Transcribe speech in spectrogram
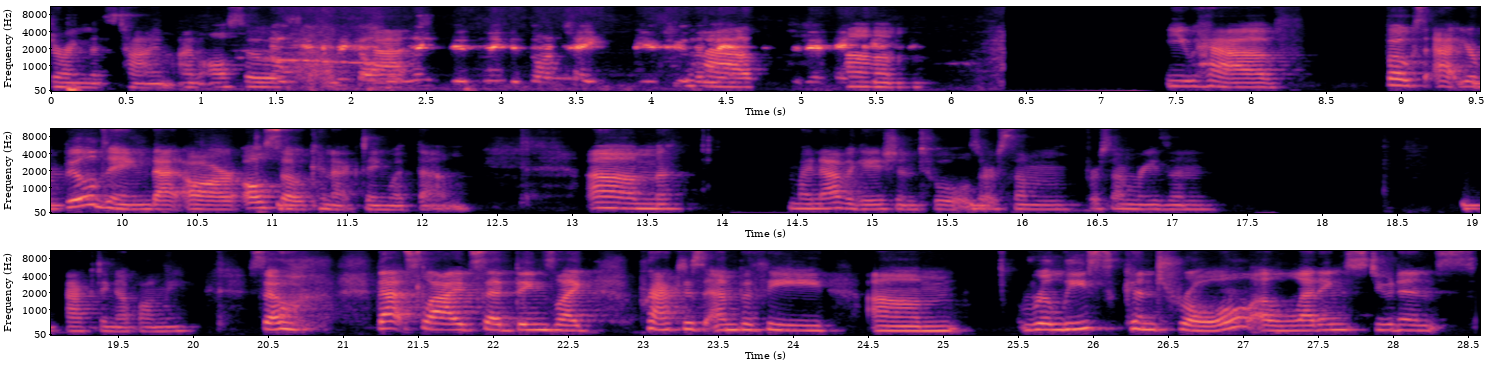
during this time i'm also so click on the link this link is going to take you to the have, um, you have folks at your building that are also connecting with them um, my navigation tools are some for some reason acting up on me. So that slide said things like practice empathy, um, release control, uh, letting students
